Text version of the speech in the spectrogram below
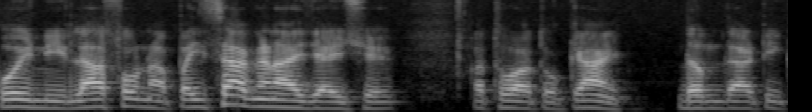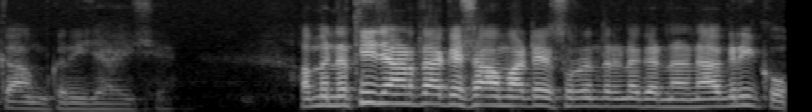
કોઈની લાશોના પૈસા ગણાઈ જાય છે, અથવા તો ક્યાંય દમદાટી કામ કરી જાય છે. અમે નથી જાણતા કે શા માટે સુરેન્દ્રનગરના નાગરિકો,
